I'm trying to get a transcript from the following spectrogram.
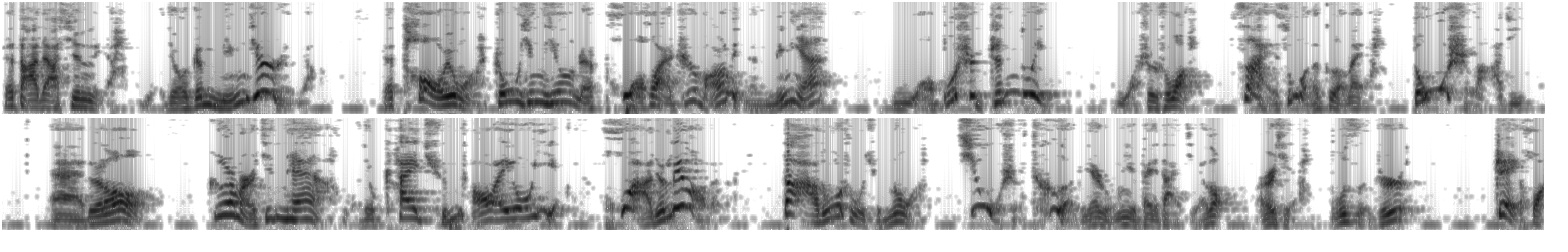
这大家心里啊，也就跟明镜一样。这套用啊，周星星这《破坏之王》里面的名言：“我不是针对你，我是说啊，在座的各位啊，都是垃圾。”哎，对喽，哥们儿，今天啊，我就开群嘲 A O E，话就撂在这。大多数群众啊，就是特别容易被带节奏，而且啊不自知。这话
